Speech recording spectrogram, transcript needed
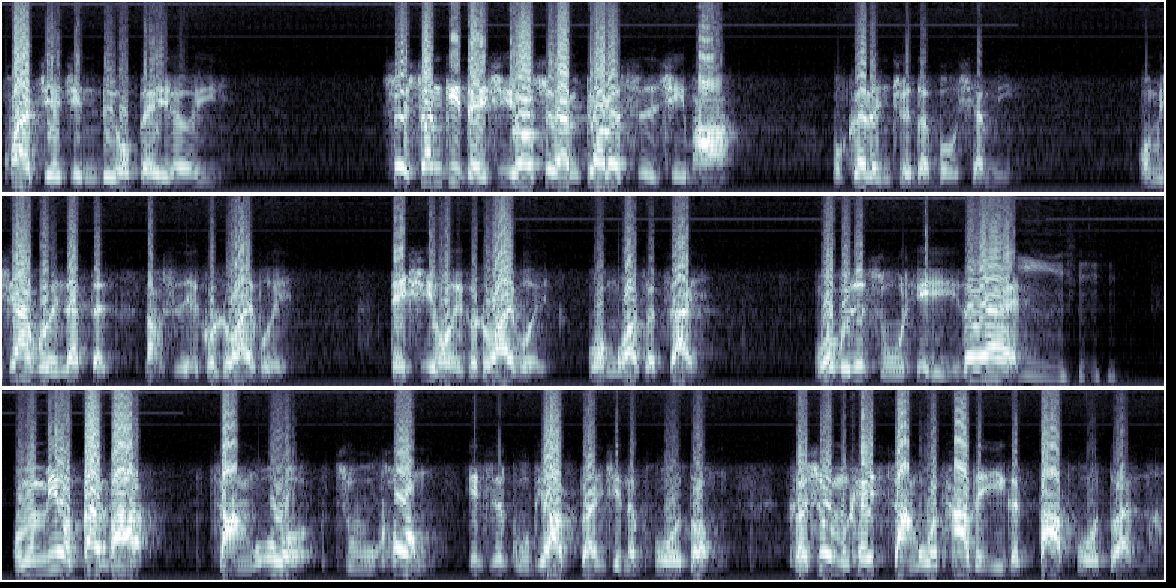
快接近六倍而已，所以三 G 第四号虽然飙了四十七趴，我个人觉得没虾米。我们现在会员在等老师一个 drive，第四号一个 drive，我我说在，我不是主力，对不对？嗯、我们没有办法掌握主控一只股票短线的波动，可是我们可以掌握它的一个大波段嘛。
